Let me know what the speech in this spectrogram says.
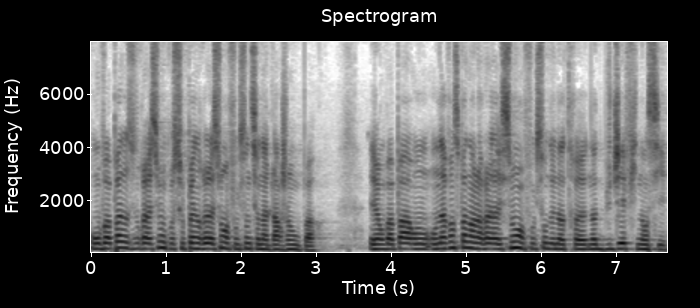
on va pas dans une relation, on construit pas une relation en fonction de si on a de l'argent ou pas. Et on va pas, on n'avance pas dans la relation en fonction de notre notre budget financier.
